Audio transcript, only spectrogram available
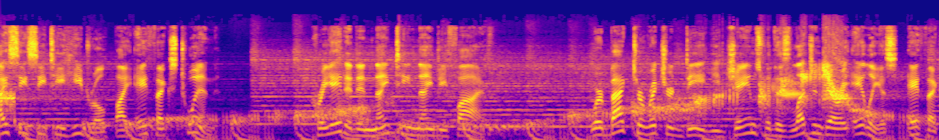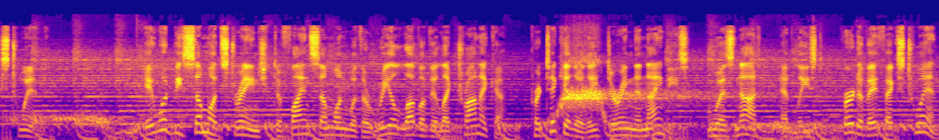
ICCT Hedral by Aphex Twin. Created in 1995. We're back to Richard D. E. James with his legendary alias, Aphex Twin. It would be somewhat strange to find someone with a real love of electronica, particularly during the 90s, who has not, at least, heard of Aphex Twin.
